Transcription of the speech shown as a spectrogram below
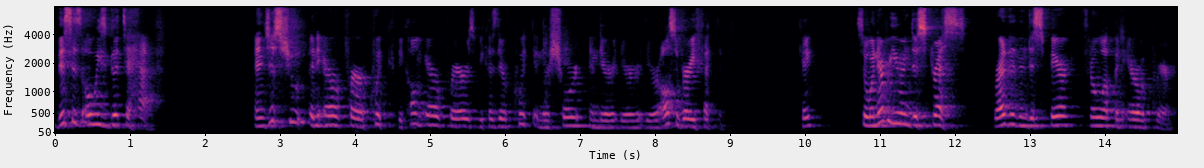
this is always good to have and just shoot an arrow prayer quick. They call them arrow prayers because they're quick and they're short and they're, they're, they're also very effective. Okay? So whenever you're in distress, rather than despair, throw up an arrow prayer.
